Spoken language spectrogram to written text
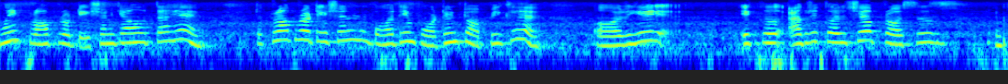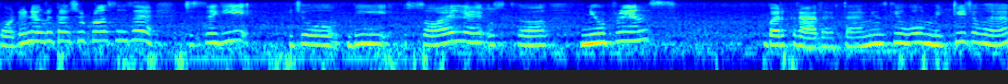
वहीं क्रॉप रोटेशन क्या होता है? तो क्रॉप रोटेशन बहुत ही इम्पोर्टेंट टॉपिक है और ये एक agriculture process important agriculture process है, जिससे कि जो भी सॉइल है, उसका न्यूट्रिएंट्स बरकरार रहता है। मीन्स कि वो मिट्टी जो है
